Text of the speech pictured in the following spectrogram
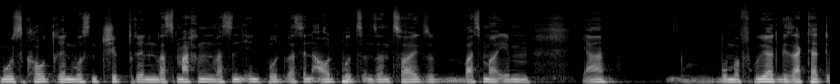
wo ist Code drin, wo ist ein Chip drin, was machen, was sind Input, was sind Outputs und so ein Zeug, so was man eben, ja, wo man früher gesagt hat,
